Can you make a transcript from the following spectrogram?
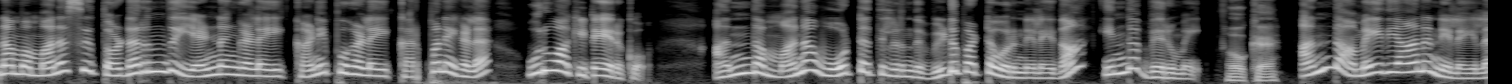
நம்ம மனசு தொடர்ந்து எண்ணங்களை கணிப்புகளை கற்பனைகளை உருவாக்கிட்டே இருக்கும். அந்த மன ஓட்டத்திலிருந்து விடுபட்ட ஒரு நிலைதான் இந்த வெறுமை. ஓகே. அந்த அமைதியான நிலையில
